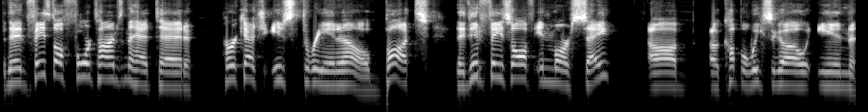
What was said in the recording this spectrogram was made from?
But they had faced off four times in the head to head. Hurkacz is 3 0, but they did face off in Marseille. Uh, a couple weeks ago in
